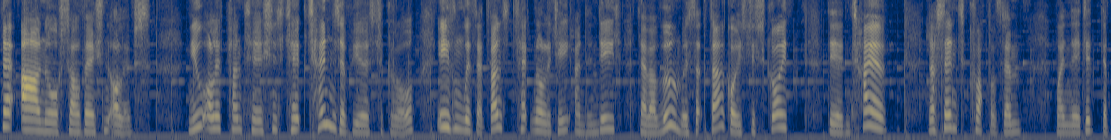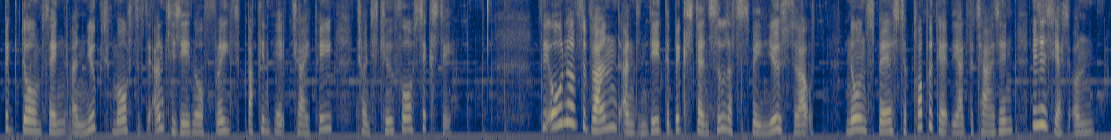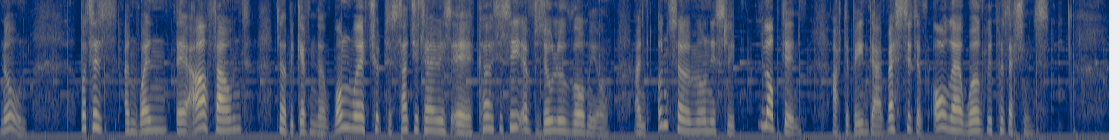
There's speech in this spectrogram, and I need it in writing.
There are no salvation olives. New olive plantations take tens of years to grow, even with advanced technology, and indeed, there are rumours that Thargoids destroyed the entire nascent crop of them when they did the big dome thing and nuked most of the anti-Xeno fleet back in HIP 22460. The owner of the brand and indeed the big stencil that has been used throughout known space to propagate the advertising is as yet unknown. But as and when they are found, they'll be given a one-way trip to Sagittarius A courtesy of Zulu Romeo and unceremoniously lobbed in after being divested of all their worldly possessions.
